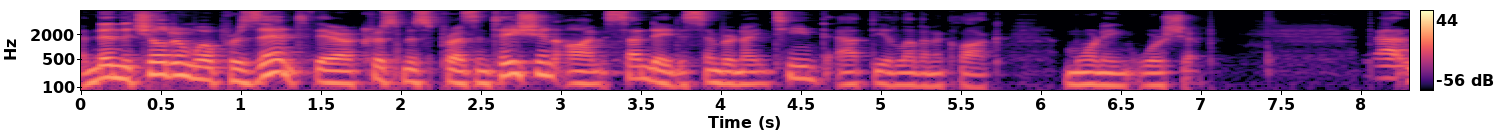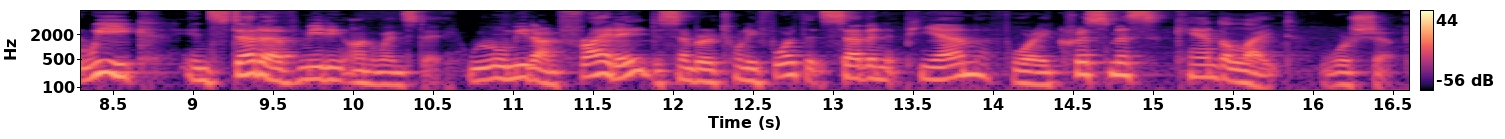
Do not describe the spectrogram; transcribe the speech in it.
And then the children will present their Christmas presentation on Sunday, December 19th at the 11 o'clock morning worship that week, instead of meeting on Wednesday, we will meet on Friday, December 24th at 7 p.m. for a Christmas candlelight worship,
